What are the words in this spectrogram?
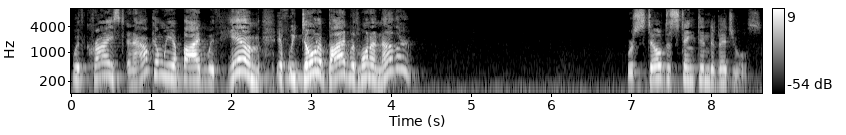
with Christ. And how can we abide with Him if we don't abide with one another? We're still distinct individuals.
